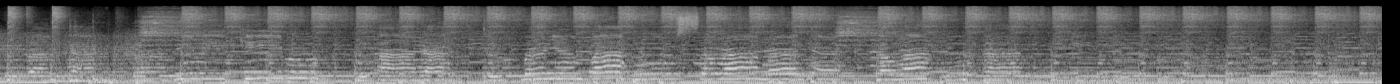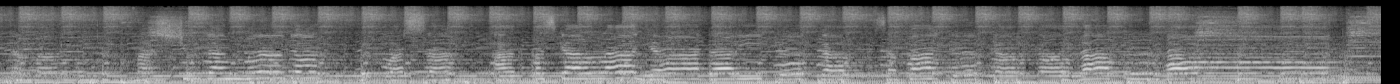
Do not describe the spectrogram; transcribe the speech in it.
Ku bangga memilikimu Ku ada untuk menyembahmu selamanya. Kaulah Tuhan hidupku Namamu masyur dan megah berkuasa atas segalanya dari kekal sampai kekal. Kaulah Tuhan.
